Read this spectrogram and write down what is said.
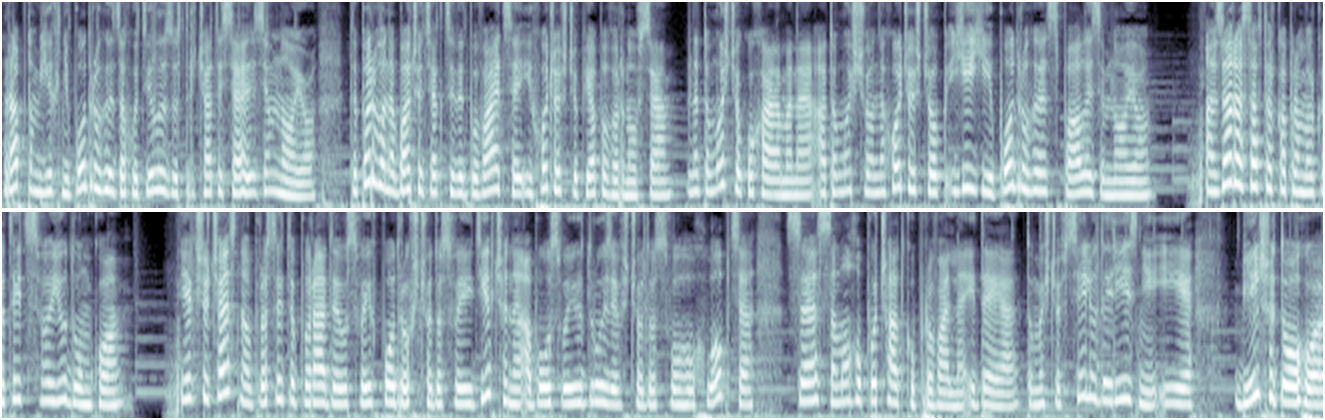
Раптом їхні подруги захотіли зустрічатися зі мною. Тепер вона бачить, як це відбувається, і хоче, щоб я повернувся. Не тому, що кохає мене, а тому, що не хочу, щоб її подруги спали зі мною. А зараз авторка проморкотить свою думку. Якщо чесно, просити поради у своїх подруг щодо своєї дівчини або у своїх друзів щодо свого хлопця, це з самого початку провальна ідея, тому що всі люди різні, і більше того,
